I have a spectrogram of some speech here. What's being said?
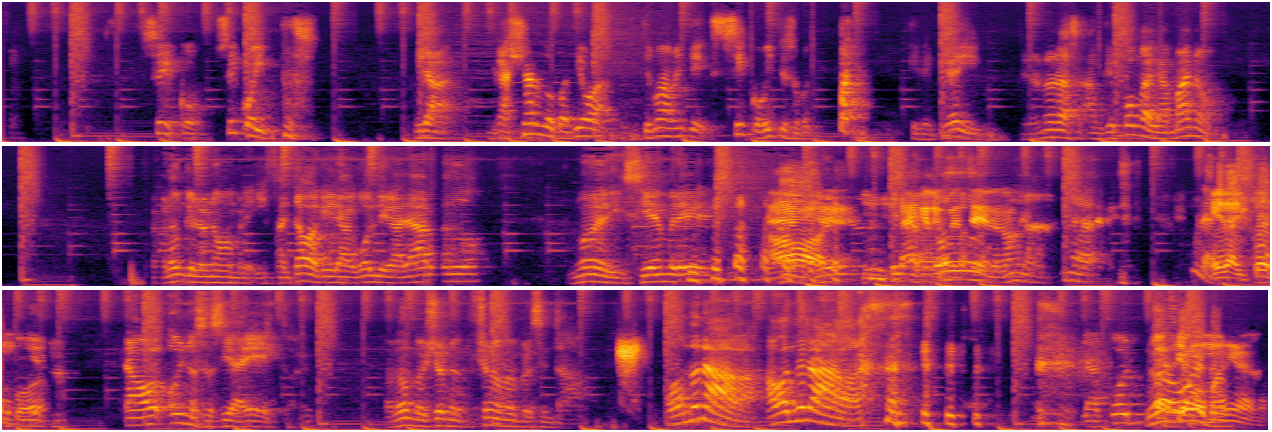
Seco, seco ahí, puf. Mirá, Gallardo pateaba extremadamente seco, ¿viste? Eso, que le ahí. Pero no las, aunque ponga la mano, perdón que lo nombre, y faltaba que era gol de Galardo, 9 de diciembre. era el combo. No, hoy no se hacía esto. Eh. Perdón, pero yo no, yo no me presentaba. Abandonaba, abandonaba. La mañana.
